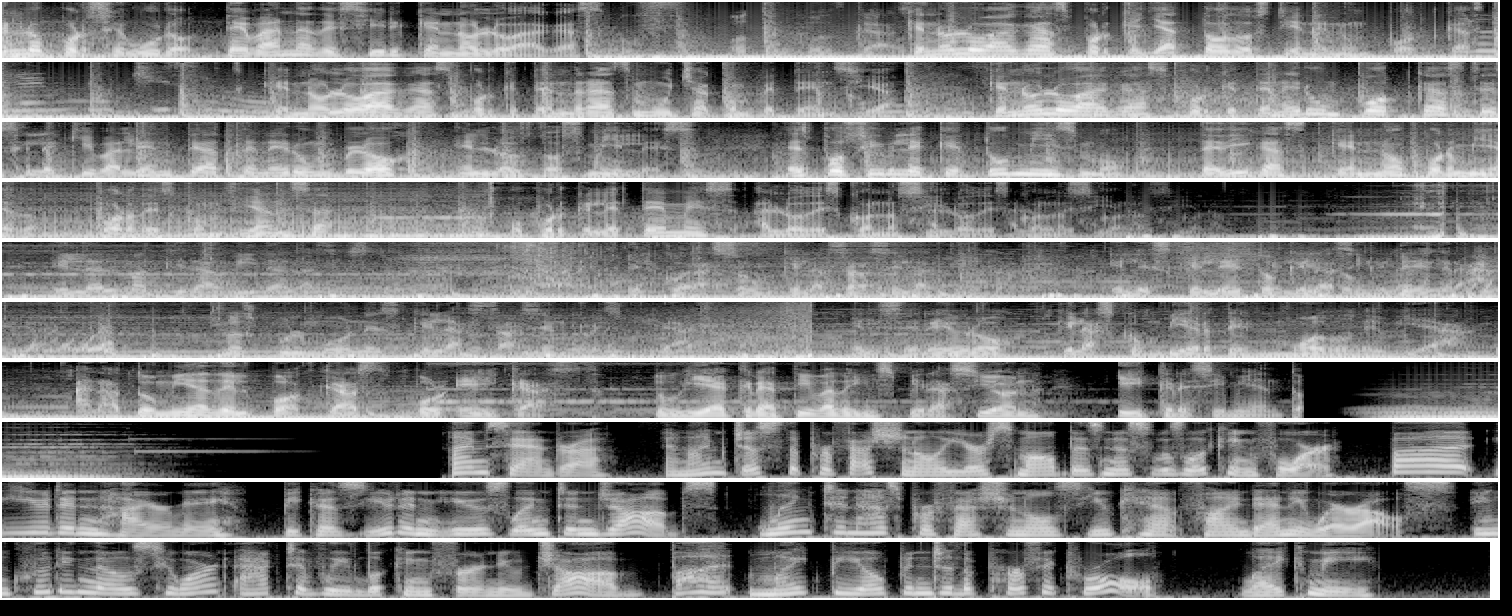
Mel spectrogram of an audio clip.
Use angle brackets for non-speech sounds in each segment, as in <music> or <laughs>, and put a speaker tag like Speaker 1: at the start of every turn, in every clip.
Speaker 1: Tenlo por seguro, te van a decir que no lo hagas.
Speaker 2: Uf, otro podcast.
Speaker 1: Que no lo hagas porque ya todos tienen un podcast.
Speaker 3: Pero ya hay muchísimos.
Speaker 1: Que no lo hagas porque tendrás mucha competencia. Que no lo hagas porque tener un podcast es el equivalente a tener un blog en los 2000. Es posible que tú mismo te digas que no por miedo, por desconfianza o porque le temes a lo desconocido. A lo desconocido.
Speaker 2: El alma que da vida a las historias. El corazón que las hace latir. El esqueleto que las integra. Los pulmones que las hacen respirar. El cerebro que las convierte en modo de vida. Anatomía del podcast por ACAST, tu guía creativa de inspiración y crecimiento.
Speaker 3: I'm Sandra, and I'm just the professional your small business was looking for. But you didn't hire me because you didn't use LinkedIn jobs. LinkedIn has professionals you can't find anywhere else, including those who aren't actively looking for a new job but might be open to the perfect role, like me.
